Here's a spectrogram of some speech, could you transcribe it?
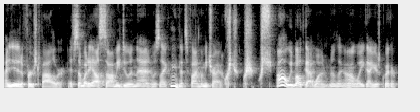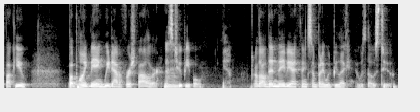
I needed a first follower. If somebody else saw me doing that and was like, hmm, that's fun, let me try it. Whoosh, whoosh, whoosh. Oh, we both got one. And I was like, oh, well, you got yours quicker. Fuck you. But point being, we'd have a first follower. That's two people. yeah. Although then maybe I think somebody would be like, it was those two.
